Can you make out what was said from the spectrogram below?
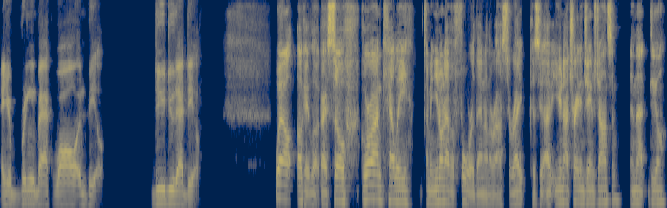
and you're bringing back Wall and Beal. Do you do that deal? Well, okay, look. All right, so Goran, Kelly, I mean, you don't have a four then on the roster, right? Because uh, you're not trading James Johnson in that deal.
